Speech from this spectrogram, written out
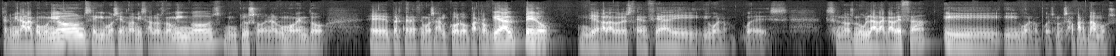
termina la comunión, seguimos yendo a misa los domingos, incluso en algún momento pertenecemos al coro parroquial, pero llega la adolescencia y bueno, pues se nos nubla la cabeza y, bueno, pues nos apartamos.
